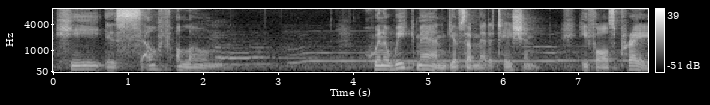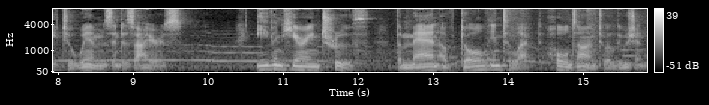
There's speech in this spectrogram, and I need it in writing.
He is self alone. When a weak man gives up meditation, he falls prey to whims and desires. Even hearing truth, the man of dull intellect holds on to illusion.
